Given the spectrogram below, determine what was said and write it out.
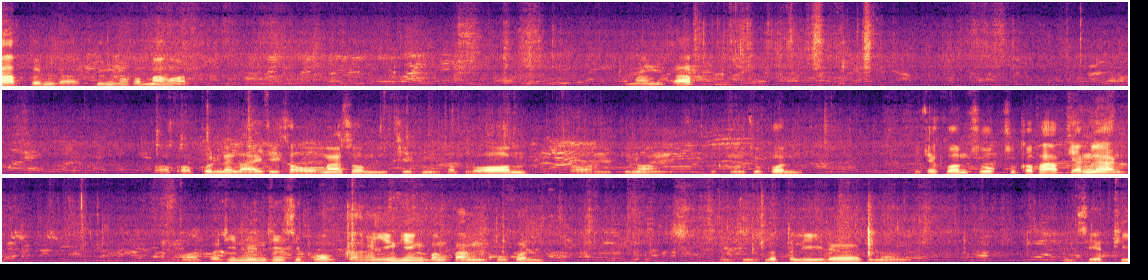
ครับ เพิ่นก็ครึ่งเขาก็มาฮอดประมาณนี้ครับ อขอบคุณหลาย ๆ ที่เขามาส้มคลิปนี้ครับผมขอให้พี่น้องทุกผู้ทุกคนมีแต่ความสุขสุขภาพแข็งแรงหอดวันที่หนึ่งที่สิบหกก็ให้เฮงๆปังๆทุกคนถูกลอตเตอรี่เด้อพี่น้องเป็นเศรษฐี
